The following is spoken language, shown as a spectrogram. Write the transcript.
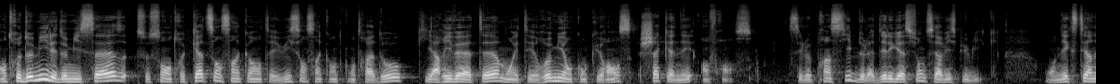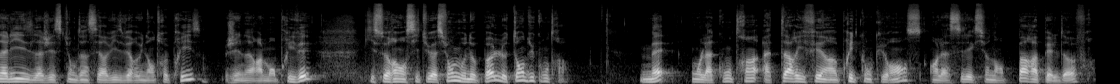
Entre 2000 et 2016, ce sont entre 450 et 850 contrats d'eau qui, arrivés à terme, ont été remis en concurrence chaque année en France. C'est le principe de la délégation de services publics. On externalise la gestion d'un service vers une entreprise, généralement privée, qui sera en situation de monopole le temps du contrat. Mais on la contraint à tarifer à un prix de concurrence en la sélectionnant par appel d'offres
